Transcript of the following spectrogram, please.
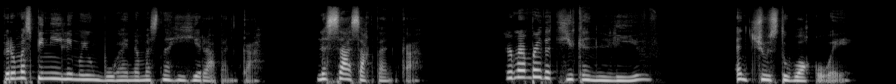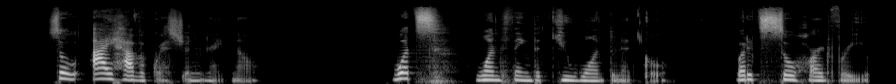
Pero mas pinili mo yung buhay na mas nahihirapan ka. Nasasaktan ka. Remember that you can leave and choose to walk away. So I have a question right now. What's one thing that you want to let go, but it's so hard for you?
